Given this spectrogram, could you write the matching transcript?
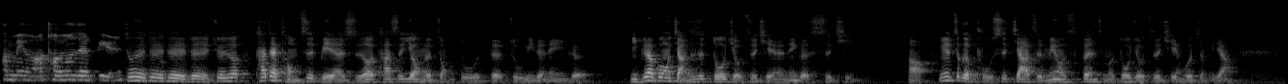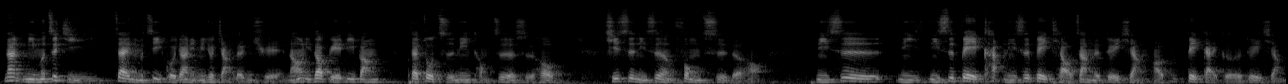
他没有啊套用在别人。对对对对，就是说他在统治别人的时候，他是用了种族的主义的那一个。你不要跟我讲这是多久之前的那个事情，好，因为这个普世价值没有分什么多久之前或怎么样。那你们自己在你们自己国家里面就讲人权，然后你到别的地方在做殖民统治的时候。其实你是很讽刺的哈，你是你你是被看你是被挑战的对象，好被改革的对象。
